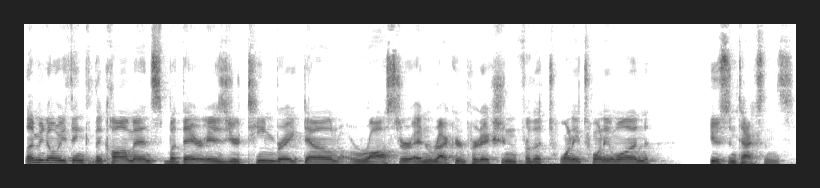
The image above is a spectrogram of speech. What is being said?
Let me know what you think in the comments. But there is your team breakdown, roster, and record prediction for the 2021 Houston Texans.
